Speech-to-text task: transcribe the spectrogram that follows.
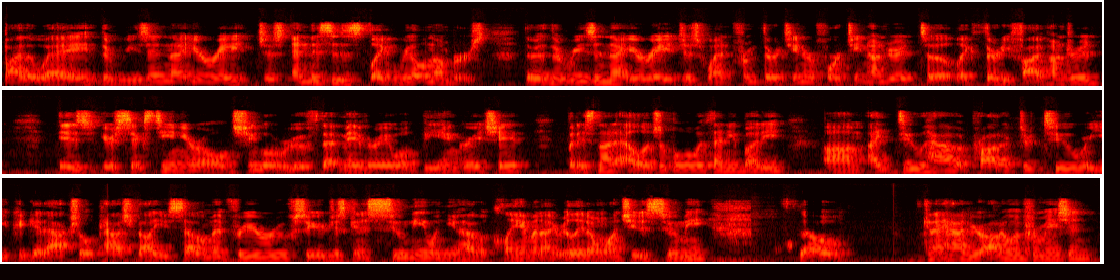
by the way, the reason that your rate just and this is like real numbers. The the reason that your rate just went from 13 or 1400 to like 3500 is your 16 year old shingle roof that may very well be in great shape, but it's not eligible with anybody. Um, I do have a product or two where you could get actual cash value settlement for your roof. So you're just going to sue me when you have a claim, and I really don't want you to sue me. So can I have your auto information?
